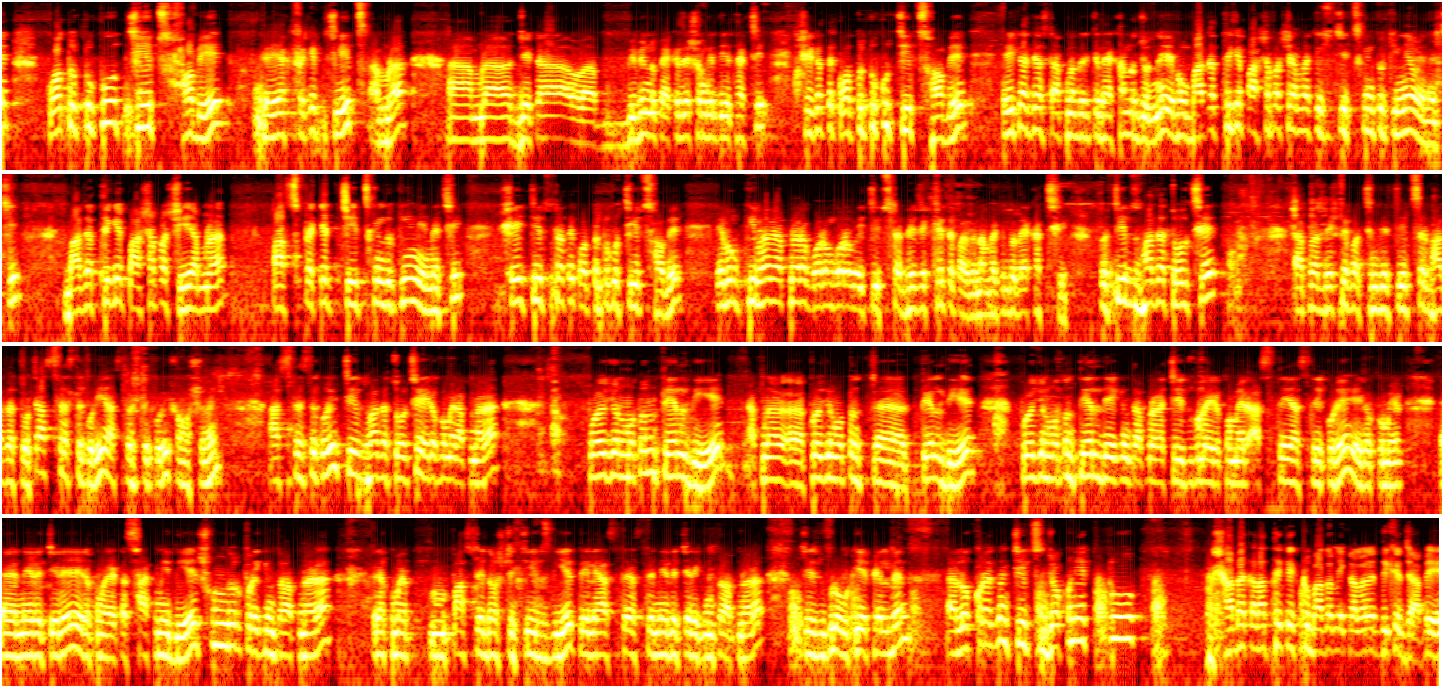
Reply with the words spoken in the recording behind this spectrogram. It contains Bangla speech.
কতটুকু চিপস হবে? এই এক প্যাকেট চিপস আমরা আমরা যেটা বিভিন্ন প্যাকেজের সঙ্গে দিয়ে থাকছি, সেটাতে কতটুকু চিপস হবে? এইটা জাস্ট আপনাদেরকে দেখানোর জন্য এবং বাজার থেকে পাশাপাশি আমরা কিছু চিপস কিন্তু কিনেও এনেছি। বাজার থেকে পাশাপাশি আমরা পাঁচ প্যাকেট চিপস কিন্তু কিনে এনেছি। সেই চিপসটাতে কতটুকু চিপস হবে এবং কীভাবে আপনারা গরম গরম এই চিপসটা ভেজে খেতে পারবেন আমরা কিন্তু দেখাচ্ছি। তো চিপস ভাজা চলছে। আপনারা দেখতে পাচ্ছেন যে চিপসের ভাজা চলছে। আস্তে আস্তে করি, আস্তে আস্তে করি, সমস্যা নেই। আস্তে আস্তে করি, চিপস ভাজা চলছে। এরকমের আপনারা প্রয়োজন মতন তেল দিয়ে, আপনার প্রয়োজন মতন তেল দিয়ে, প্রয়োজন মতন তেল দিয়ে কিন্তু আপনারা চিপসগুলো এরকমের আস্তে আস্তে করে, এরকমের নেড়ে চেড়ে এরকমের একটা ছাকনি দিয়ে সুন্দর করে কিন্তু আপনারা এরকমের পাঁচটি, দশটি চিপস দিয়ে তেলে আস্তে আস্তে নেড়ে চেড়ে কিন্তু আপনারা চিপসগুলো উঠিয়ে ফেলবেন। লক্ষ্য রাখবেন, চিপস যখনই একটু সাদা কালার থেকে একটু বাদামি কালারের দিকে যাবে,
